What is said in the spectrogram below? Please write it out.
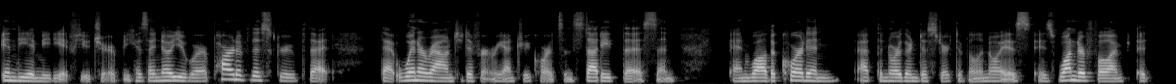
in the immediate future? Because I know you were a part of this group that that went around to different reentry courts and studied this and and while the court in at the Northern District of Illinois is is wonderful, I'm, it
